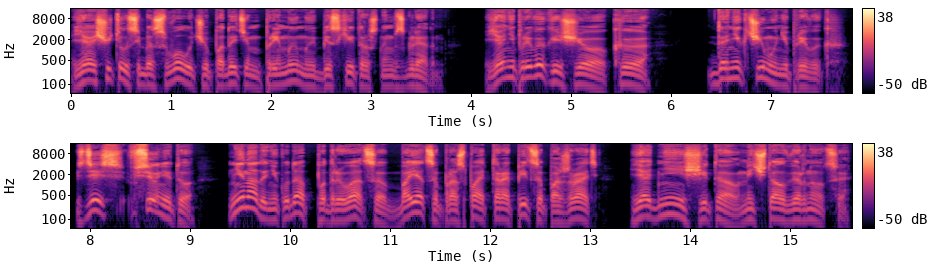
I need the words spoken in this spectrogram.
я ощутил себя сволочью под этим прямым и бесхитростным взглядом. Я не привык еще к... Да ни к чему не привык. Здесь все не то. Не надо никуда подрываться, бояться проспать, торопиться пожрать. Я дни считал, мечтал вернуться.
